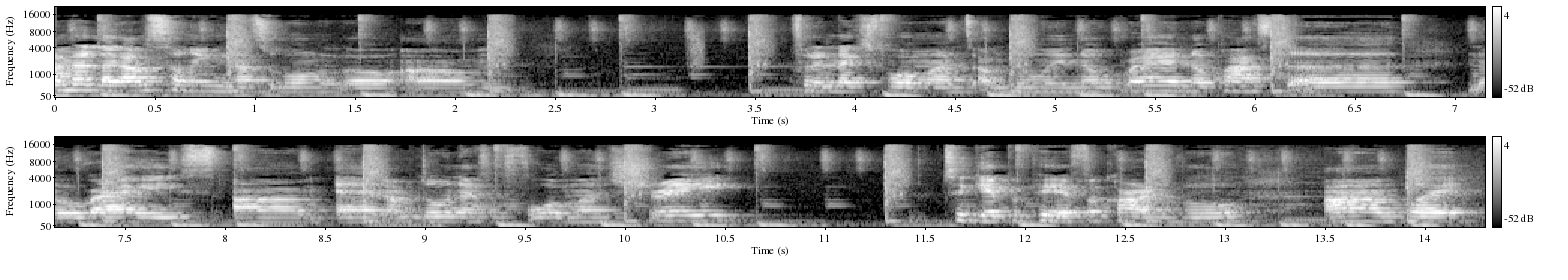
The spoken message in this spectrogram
remember like i was telling you not too long ago um for the next four months i'm doing no bread no pasta no rice, um, and I'm doing that for four months straight to get prepared for carnival. Um, but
